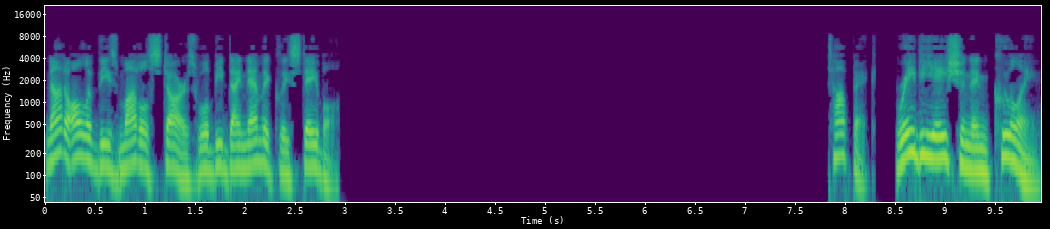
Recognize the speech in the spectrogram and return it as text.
Not all of these model stars will be dynamically stable. Radiation and cooling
